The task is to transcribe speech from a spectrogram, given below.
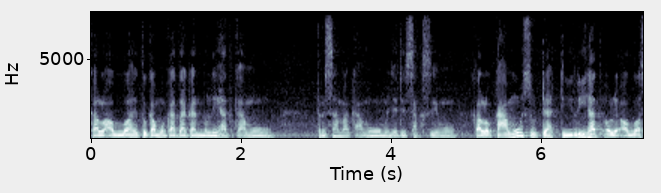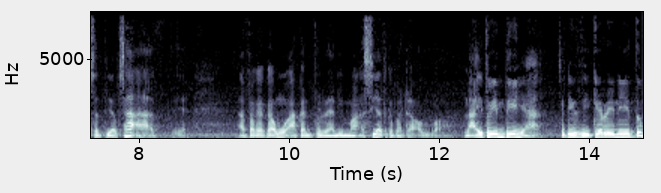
Kalau Allah itu kamu katakan melihat kamu bersama kamu menjadi saksimu. Kalau kamu sudah dilihat oleh Allah setiap saat ya, apakah kamu akan berani maksiat kepada Allah? Nah itu intinya. Jadi zikir ini itu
